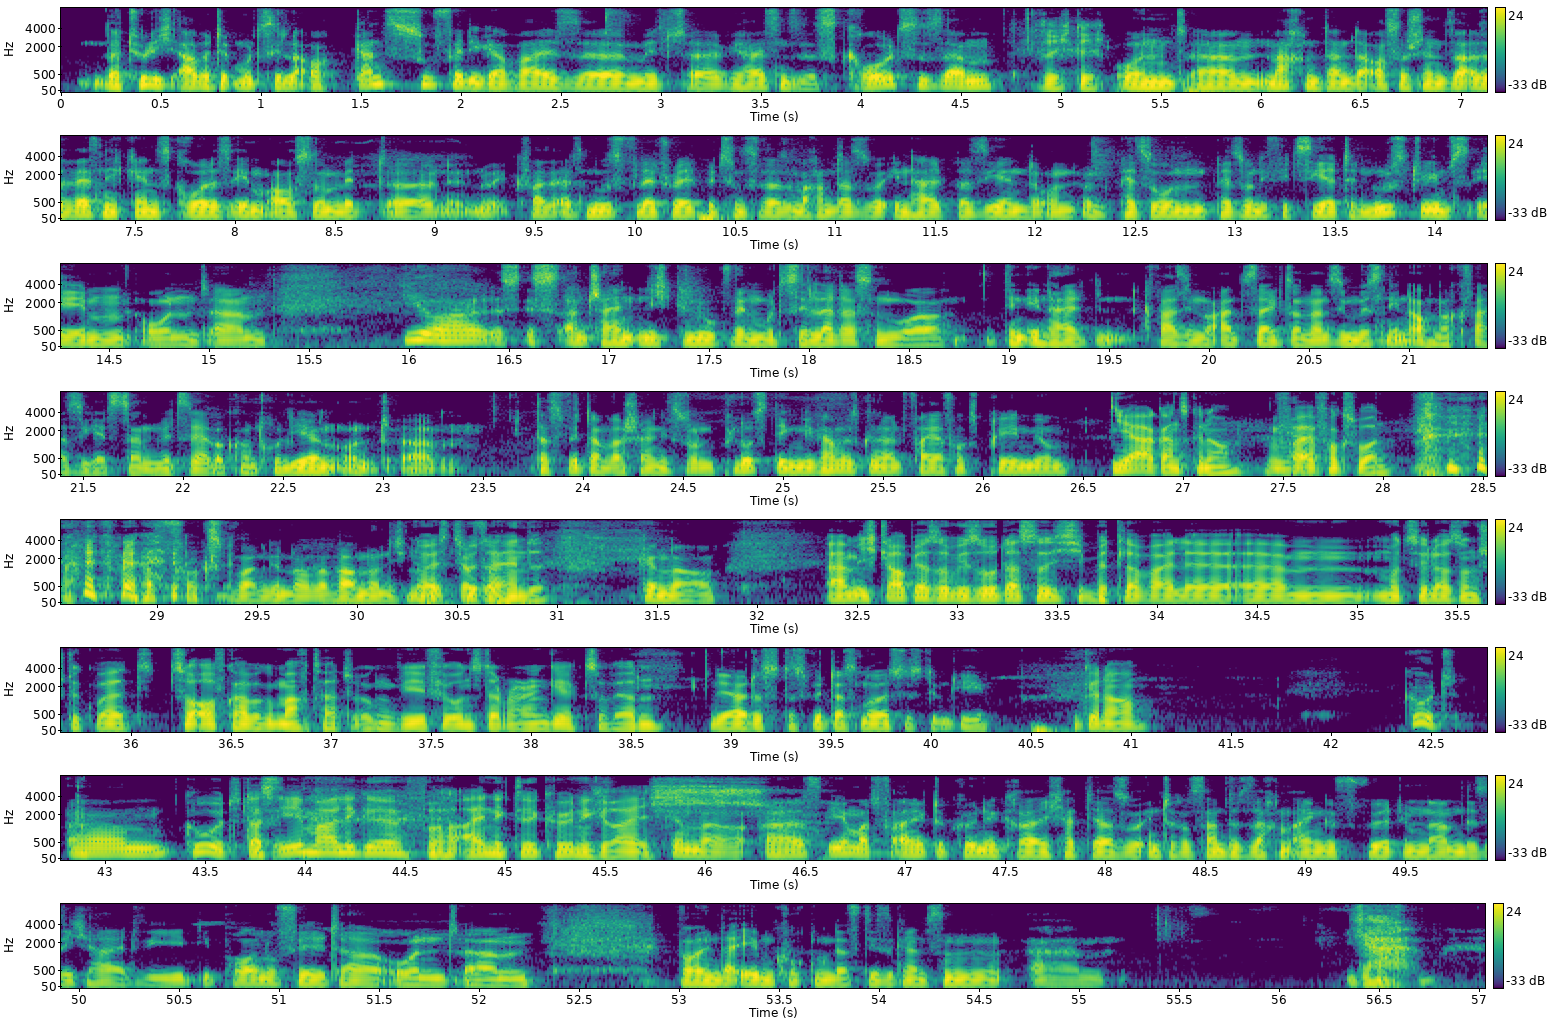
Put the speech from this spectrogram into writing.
Natürlich arbeitet Mozilla auch ganz zufälligerweise mit, äh, wie heißen sie, Scroll zusammen. Richtig. und ähm, machen dann da auch so schön, also wer es nicht kennt, Scroll ist eben auch so mit äh, quasi als News Flatrate, beziehungsweise machen da so inhaltbasierende und, und Personen, personifizierte Newsstreams eben. Und ähm, ja, es ist anscheinend nicht genug, wenn Mozilla das nur, den Inhalt quasi nur anzeigt, sondern sie müssen ihn auch noch quasi jetzt dann mit selber kontrollieren. Und ähm, das wird dann wahrscheinlich so ein Plus-Ding. Wie haben wir es genannt? Firefox Premium? Ja, ganz genau. Firefox One. Firefox One, genau, wir waren noch nicht Neues. Twitter-Handle. Genau. Ähm, ich glaube ja sowieso, dass sich mittlerweile ähm, Mozilla so ein Stück weit zur Aufgabe gemacht hat, irgendwie für uns der Running Gag zu werden. Ja, das, das wird das neue System D. Genau. Gut, ähm, Gut, das ehemalige Vereinigte Königreich. genau. Äh, Das ehemals Vereinigte Königreich hat ja so interessante Sachen eingeführt im Namen der Sicherheit wie die Pornofilter und ähm, wollen da eben gucken, dass diese ganzen ähm, ja,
